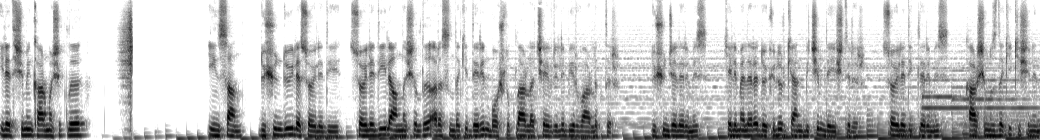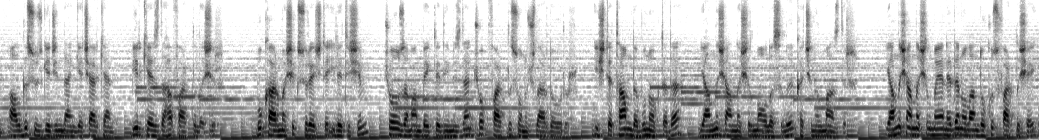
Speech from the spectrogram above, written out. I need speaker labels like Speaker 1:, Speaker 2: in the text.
Speaker 1: İletişimin karmaşıklığı insan düşündüğüyle söylediği, söylediğiyle anlaşıldığı arasındaki derin boşluklarla çevrili bir varlıktır. Düşüncelerimiz kelimelere dökülürken biçim değiştirir. Söylediklerimiz karşımızdaki kişinin algı süzgecinden geçerken bir kez daha farklılaşır. Bu karmaşık süreçte iletişim çoğu zaman beklediğimizden çok farklı sonuçlar doğurur. İşte tam da bu noktada yanlış anlaşılma olasılığı kaçınılmazdır. Yanlış anlaşılmaya neden olan 9 farklı şey.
